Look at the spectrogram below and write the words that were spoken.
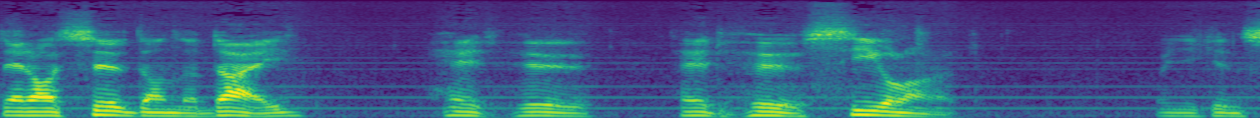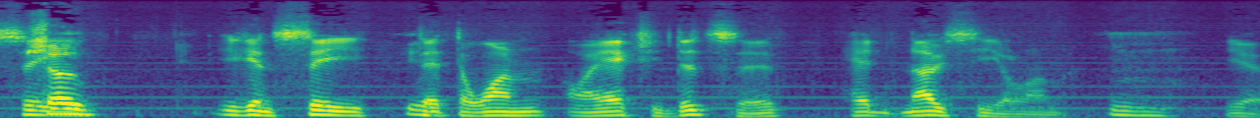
that I served on the day had her had her seal on it. When you can see So you can see Yeah. that the one I actually did serve had no seal on it. mm, Yeah.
